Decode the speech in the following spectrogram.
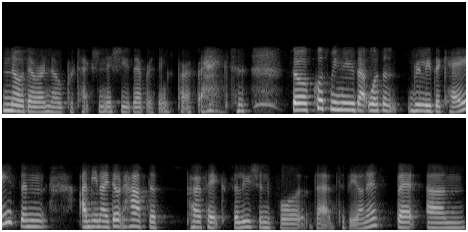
no, there are no protection issues, everything's perfect. so, of course, we knew that wasn't really the case. And I mean, I don't have the perfect solution for that, to be honest, but um,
